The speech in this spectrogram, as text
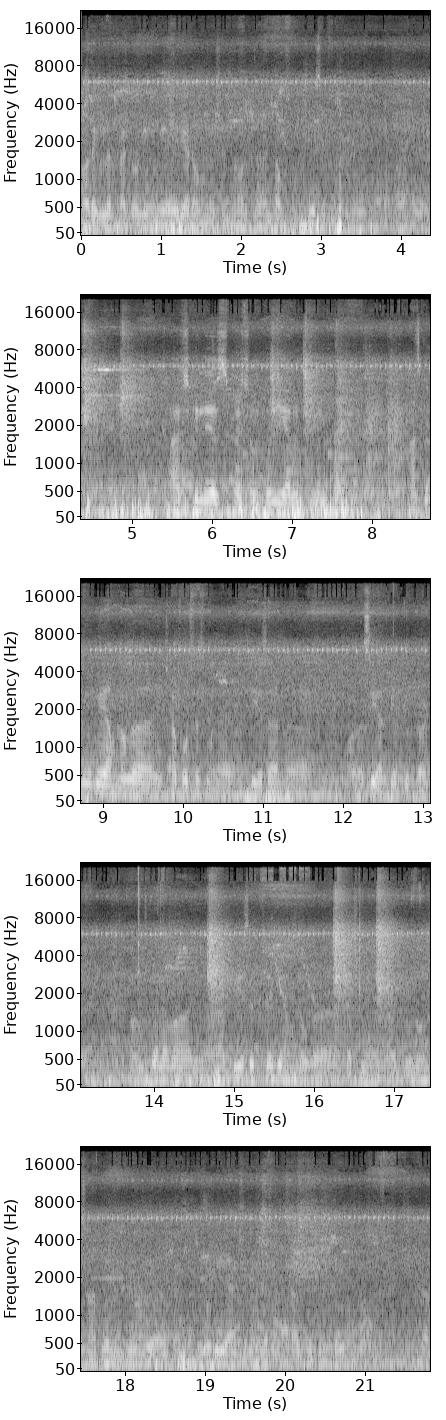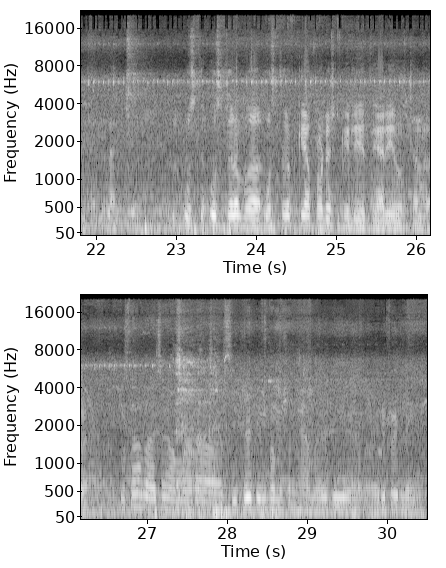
और रेगुलर पेट्रोलिंग एरिया डोमिनेशन और जॉइंट ऑफ़ सिचुएशन आज के लिए स्पेशल कोई अरेंजमेंट है आज के लिए भी हम लोग एक्स्ट्रा फोर्सेस मंगाए हैं। सी एस आर और C R P F deployed है। और उसके अलावा बी एस एफ़ से भी हम लोग टच में हैं। और दोनों साथ में मिलते ही जो भी एक्शन साथ में मिलते ही हम लोग प्लान किया है। उस उस तरफ़ उस तरफ़ क्या प्रोटेस्ट के लिए तैयारी चल रहा है? उस तरफ़ ऐसे हमारा सीक्रेट इन्फॉर्मेशन है हमारे भी वेरीफाइड नहीं है।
